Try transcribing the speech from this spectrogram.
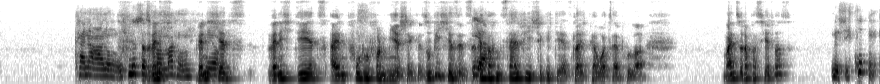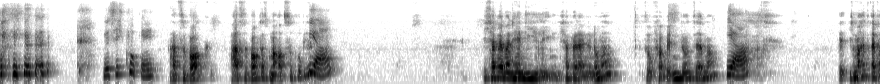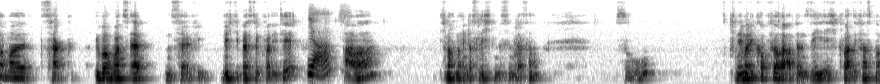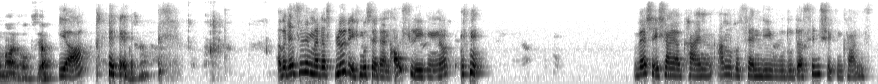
Keine Ahnung, ich müsste Also das mal ich, machen. wenn ich Ja, jetzt, wenn ich dir jetzt ein Foto von mir schicke, so wie ich hier sitze, ja, einfach ein Selfie schicke ich dir jetzt gleich per WhatsApp rüber. Meinst du, da passiert was? müsste ich gucken. Müsste ich gucken. Hast du Bock? Hast du Bock, das mal auszuprobieren? Ja, Ich habe ja mein Handy hier liegen. Ich habe ja deine Nummer. So verbinden wir uns ja immer. ja, Ich mache jetzt einfach mal, zack, über WhatsApp ein Selfie. Nicht die beste Qualität, ja. aber ich mache mal in das Licht ein bisschen besser. So. Ich nehme mal die Kopfhörer ab, dann sehe ich quasi fast normal aus, ja? Ja. Aber das ist immer das Blöde, ich muss ja dann auflegen, ne? Wäsche, ich habe ja kein anderes Handy, wo du das hinschicken kannst.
